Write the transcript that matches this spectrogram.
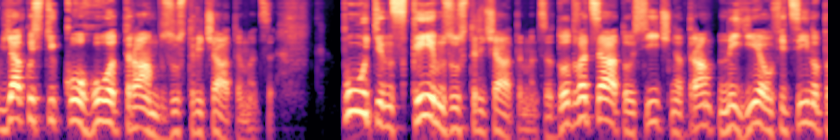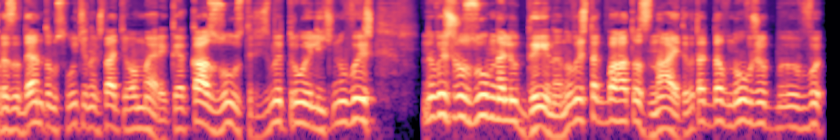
в якості кого Трамп зустрічатиметься? Путін з ким зустрічатиметься? До 20 січня Трамп не є офіційно президентом Сполучених Штатів Америки. Яка зустріч? Дмитро Ілліч, ну ви ж. Ну ви ж розумна людина, ну ви ж так багато знаєте, ви так давно вже в, в,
